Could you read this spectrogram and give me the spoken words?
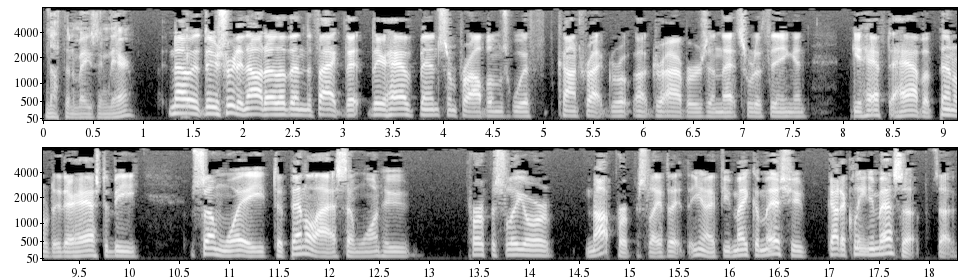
Nothing amazing there. No, there's really not, other than the fact that there have been some problems with contract gro- uh, drivers and that sort of thing, and you have to have a penalty. There has to be some way to penalize someone who purposely or not purposely. If they, you know, if you make a mess, you've got to clean your mess up. So.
